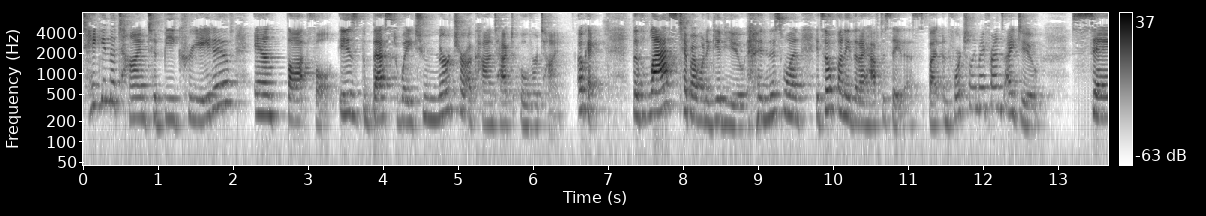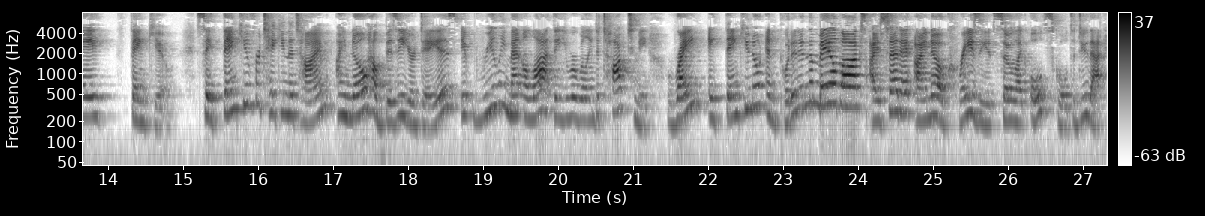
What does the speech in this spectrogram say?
Taking the time to be creative and thoughtful is the best way to nurture a contact over time. Okay, the last tip I want to give you, and this one, it's so funny that I have to say this, but unfortunately, my friends, I do. Say thank you. Say thank you for taking the time. I know how busy your day is. It really meant a lot that you were willing to talk to me. Write a thank you note and put it in the mailbox. I said it. I know, crazy. It's so like old school to do that.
